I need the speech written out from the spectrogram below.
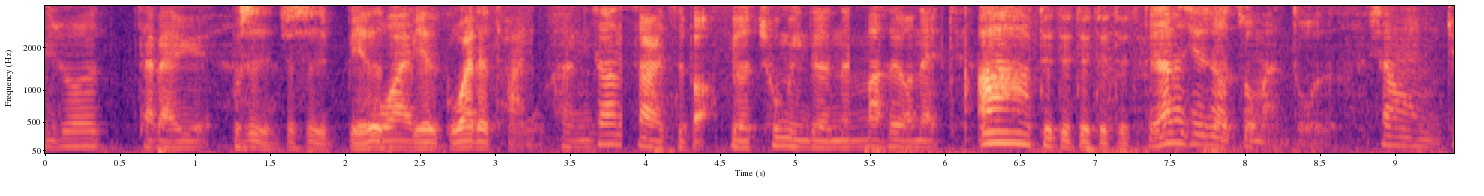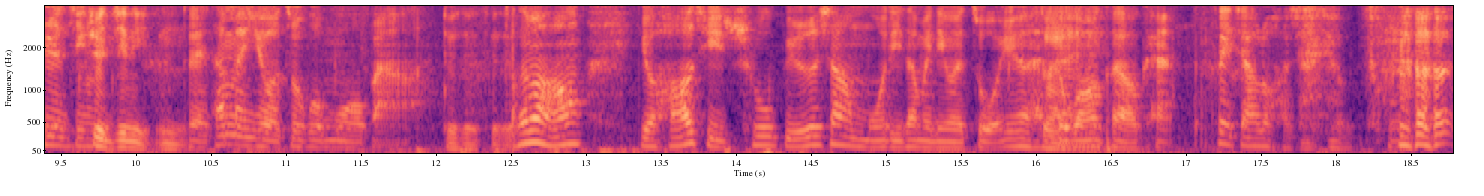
你说台白乐不是，就是别的别的国外的团。嗯，你知道萨尔茨堡有出名的那 Marionette 啊？对对对对对对，对他们其实有做蛮多的，像剧院经理，剧院经理，嗯，对他们也有做过木偶版啊。对对对对，他们好像有好几出，比如说像魔笛，他们一定会做，因为很多观光客要看。费加罗好像有做。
